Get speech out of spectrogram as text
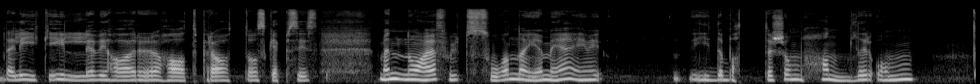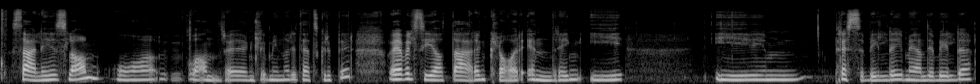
det er like ille. Vi har hatprat og skepsis. Men nå har jeg fulgt så nøye med i, i debatter som handler om særlig islam og, og andre minoritetsgrupper. Og jeg vil si at det er en klar endring i i mm, pressebildet, i mediebildet.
